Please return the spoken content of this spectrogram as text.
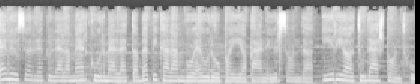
Először repül el a Merkur mellett a Bepicalambo európai-japán űrszonda, írja a tudás.hu.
